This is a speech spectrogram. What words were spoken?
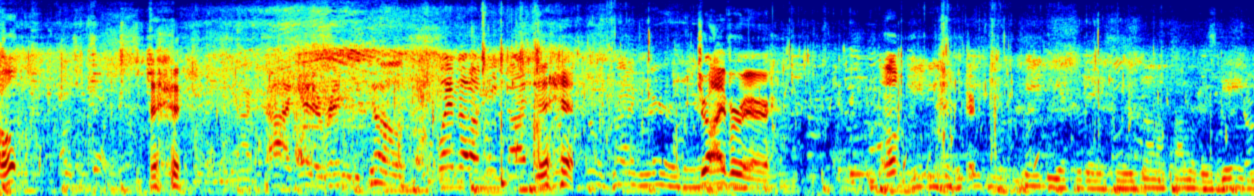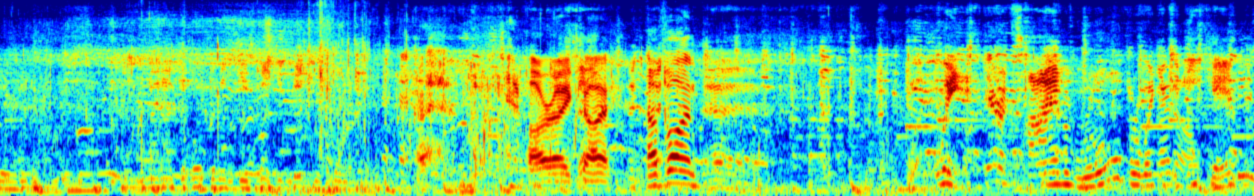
oh. Yeah, Kai, get it ready to go. Blame that on me, guys. Driver error there. Driver error. Oh. Andy was drinking candy yesterday, so he's not on top of his game here. I might have to open up these funky peaches for him. All right, Kai. Have fun. Wait, is there a time rule for when you can eat candy?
